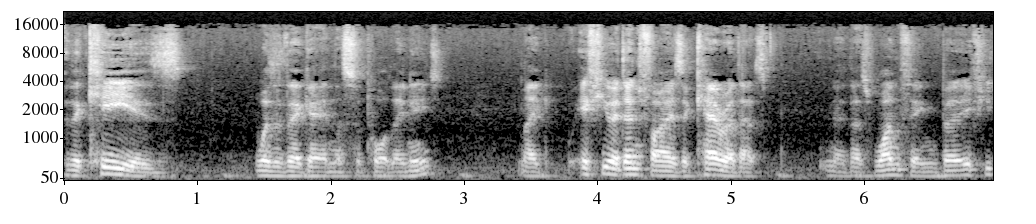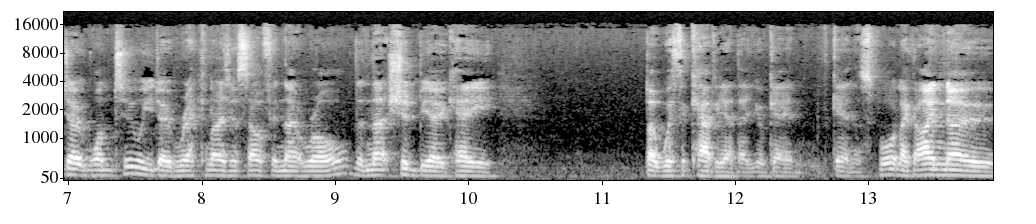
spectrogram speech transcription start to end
the key is whether they're getting the support they need. Like, if you identify as a carer, that's you know, that's one thing. But if you don't want to or you don't recognise yourself in that role, then that should be okay. But with the caveat that you're getting getting the support. Like I know,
